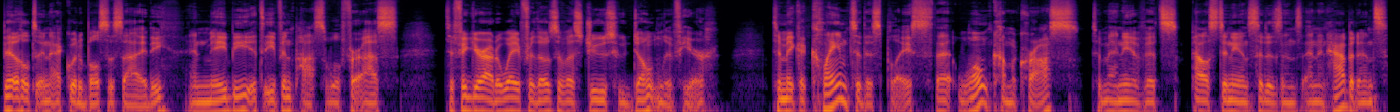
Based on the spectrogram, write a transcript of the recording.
build an equitable society, and maybe it's even possible for us to figure out a way for those of us Jews who don't live here to make a claim to this place that won't come across to many of its Palestinian citizens and inhabitants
